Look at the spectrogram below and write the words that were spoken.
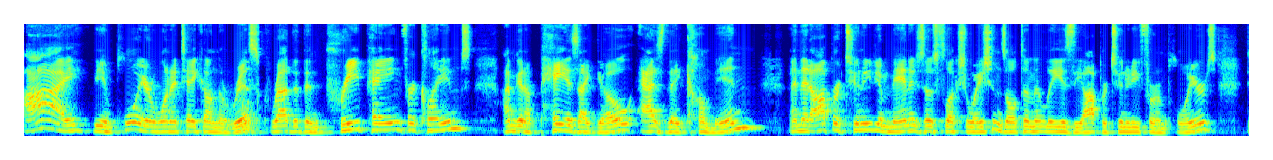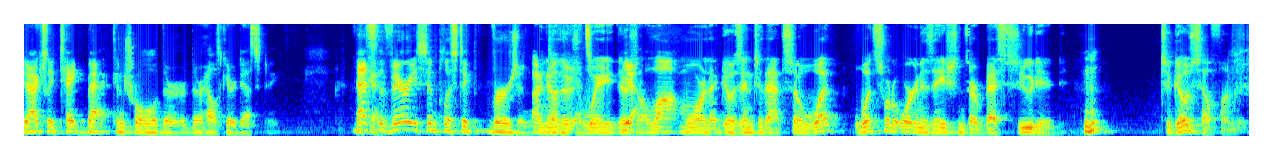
I, the employer, want to take on the risk rather than prepaying for claims. I'm going to pay as I go as they come in. And that opportunity to manage those fluctuations ultimately is the opportunity for employers to actually take back control of their, their healthcare destiny. That's Okay. the very simplistic version. I know of the there's way there's Yeah. a lot more that goes into that. So what what sort of organizations are best suited Mm-hmm. to go self funded?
